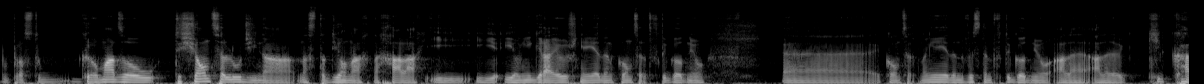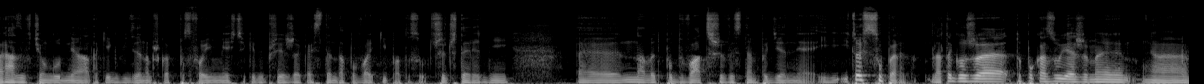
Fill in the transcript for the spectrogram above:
po prostu gromadzą tysiące ludzi na, na stadionach, na halach i, i, i oni grają już nie jeden koncert w tygodniu. E, koncert, no nie jeden występ w tygodniu, ale, ale kilka razy w ciągu dnia, tak jak widzę na przykład po swoim mieście, kiedy przyjeżdża jakaś stand-upowa ekipa, to są 3-4 dni nawet po 2-3 występy dziennie. I, I, to jest super, dlatego że to pokazuje, że my e,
